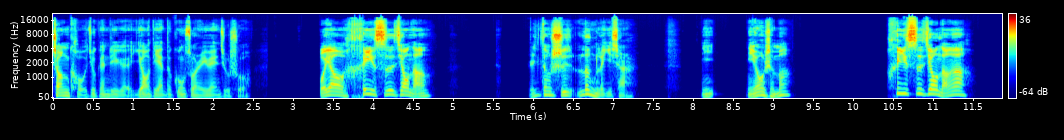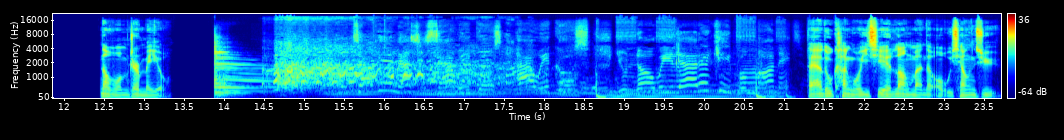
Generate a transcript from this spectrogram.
张口就跟这个药店的工作人员就说：“我要黑丝胶囊。”人家当时愣了一下，你你要什么？黑丝胶囊啊？那我们这儿没有。大家都看过一些浪漫的偶像剧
